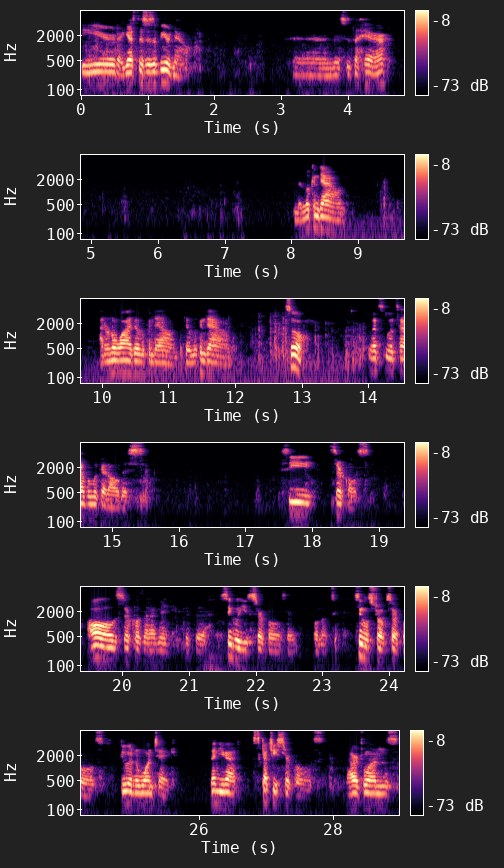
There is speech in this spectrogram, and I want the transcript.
beard. I guess this is a beard now. And this is the hair. And they're looking down. I don't know why they're looking down, but they're looking down. So, let's let's have a look at all this. See circles. All the circles that I made with the single-use circles, and well, not single-stroke circles. Do it in one take. Then you got sketchy circles, large ones,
